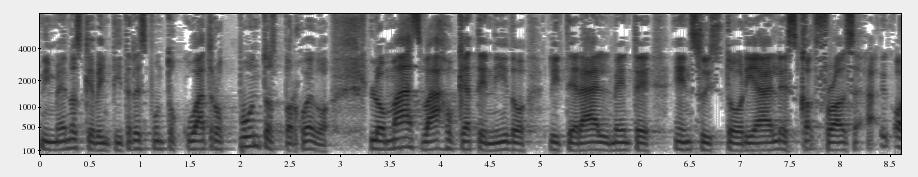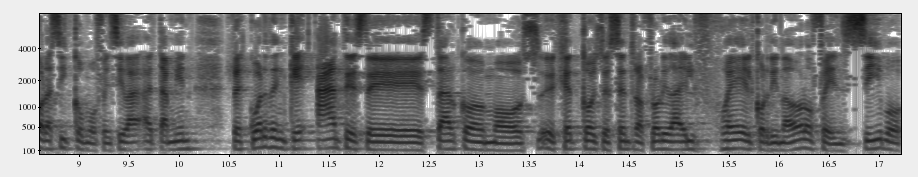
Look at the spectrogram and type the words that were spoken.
ni menos que 23.4 puntos por juego, lo más bajo que ha tenido literalmente en su historial Scott Frost, ahora sí como ofensiva. Ah, también recuerden que antes de estar como head coach de Central Florida, él fue el coordinador ofensivo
